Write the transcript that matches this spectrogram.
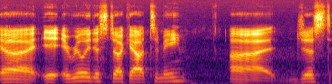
uh, it, it really just stuck out to me. Uh, just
